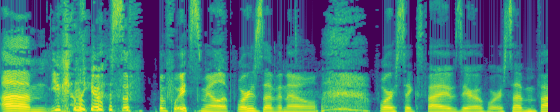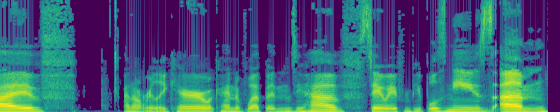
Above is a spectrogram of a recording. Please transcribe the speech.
Um, you can leave us a, a voicemail at 470-465-0475. I don't really care what kind of weapons you have. Stay away from people's knees. Um,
